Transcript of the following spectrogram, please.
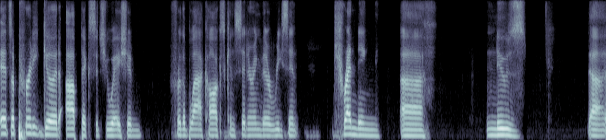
it's a pretty good optic situation for the Blackhawks considering their recent trending uh news uh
